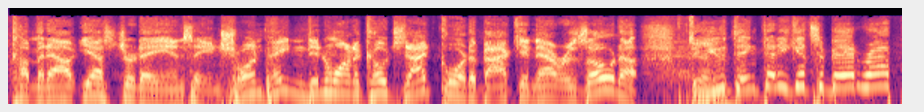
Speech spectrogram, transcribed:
coming out yesterday and saying Sean Payton didn't want to coach that quarterback in Arizona. Do Yeah. you think that he gets a bad rap,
